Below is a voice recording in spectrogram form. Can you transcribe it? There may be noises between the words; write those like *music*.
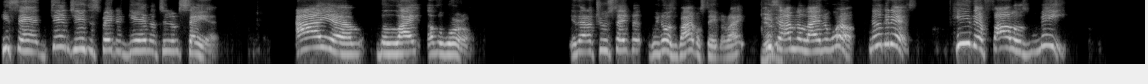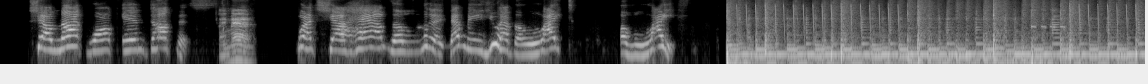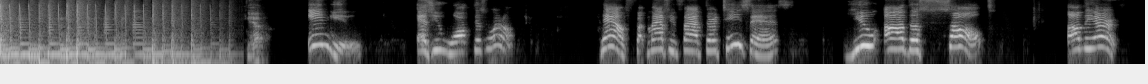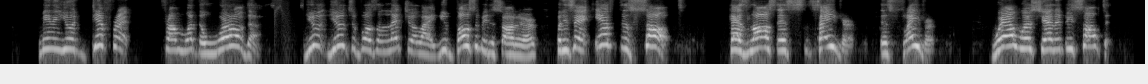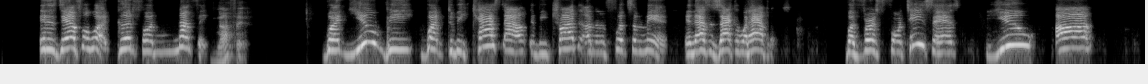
He said, Then Jesus spake again unto them, saying, I am the light of the world. Is that a true statement? We know it's a Bible statement, right? Yeah. He said, I'm the light of the world. Now look at this. He that follows me shall not walk in darkness, Amen. but shall have the, look at it, that means you have the light of life. In you as you walk this world. Now, Matthew 5 13 says, You are the salt of the earth, meaning you're different from what the world does. You, you're supposed to let your light, you're supposed to be the salt of the earth, but he said, if the salt has lost its savor, its flavor, wherewith shall it be salted? It is therefore what? Good for nothing. Nothing. But you be, but to be cast out and be trodden under the foots of men. And that's exactly what happens. But verse 14 says, You are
